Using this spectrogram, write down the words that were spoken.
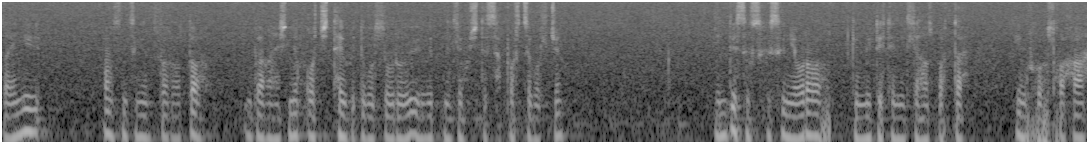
За энийг онсон цагийн талаар одоо байгаа ханш 130 50 гэдэг бол өөрөө иргэд нэлийн хүчтэй саппорт цаг болж байна. Эндээс өсөх хэсэг нь евро гэмнүдэтэй нэлийн холбоотой иймэрхүү болох байхаа.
